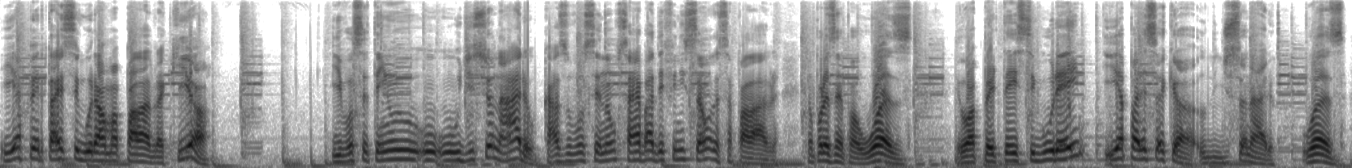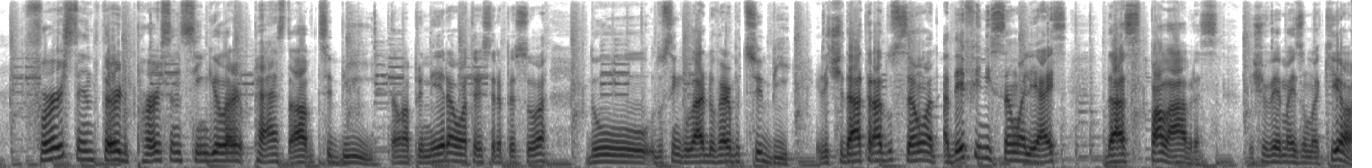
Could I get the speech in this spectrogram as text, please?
e apertar e segurar uma palavra aqui, ó, e você tem o, o, o, dicionário, caso você não saiba a definição dessa palavra. Então, por exemplo, was, eu apertei, segurei e apareceu aqui, ó, o dicionário. Was, first and third person singular past of to be. Então, a primeira ou a terceira pessoa do, do singular do verbo to be. Ele te dá a tradução, a, a definição, aliás, das palavras. Deixa eu ver mais uma aqui, ó.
